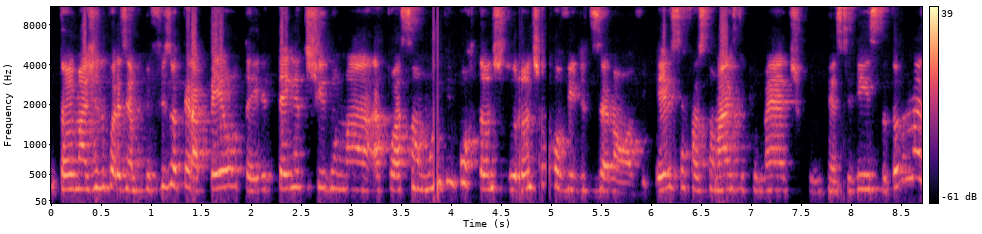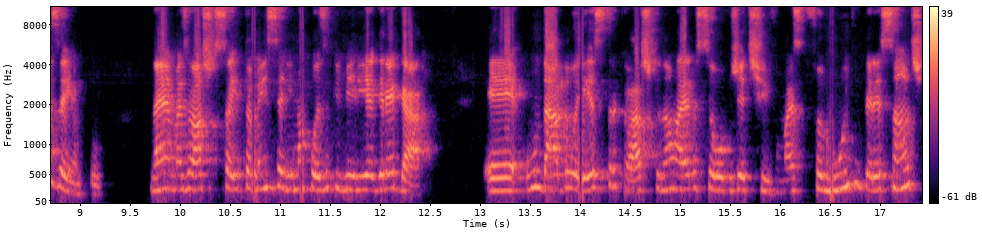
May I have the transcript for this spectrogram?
Então, imagino, por exemplo, que o fisioterapeuta ele tenha tido uma atuação muito importante durante a Covid-19. Ele se afastou mais do que o médico, o intensivista, todo um exemplo. Né? Mas eu acho que isso aí também seria uma coisa que viria agregar. É, um dado extra, que eu acho que não era o seu objetivo, mas que foi muito interessante,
